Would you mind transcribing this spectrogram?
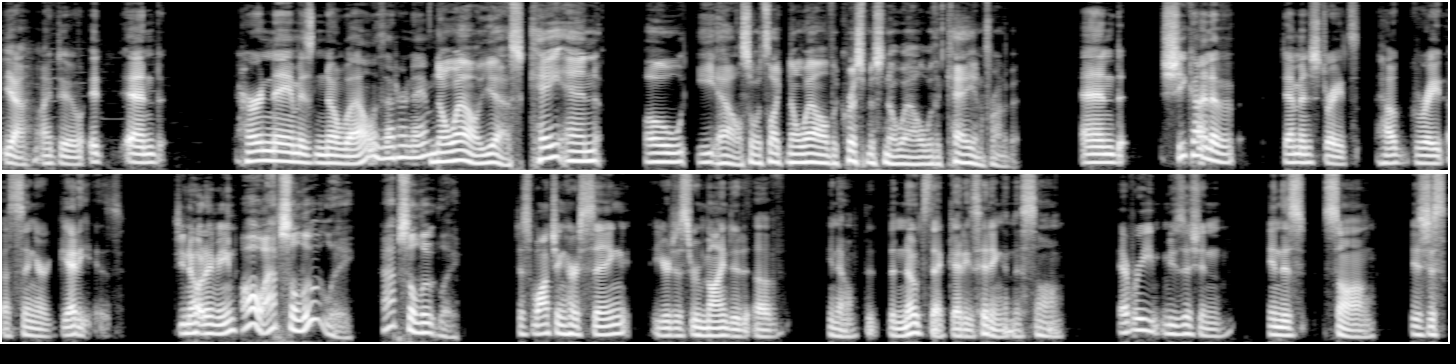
Yeah, I do. It and her name is Noelle. Is that her name? Noel, yes. K N O E L. So it's like Noel, the Christmas Noel with a K in front of it. And she kind of demonstrates how great a singer Geddy is. Do you know what I mean? Oh, absolutely. Absolutely. Just watching her sing, you're just reminded of, you know, the, the notes that Geddy's hitting in this song. Every musician in this song is just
